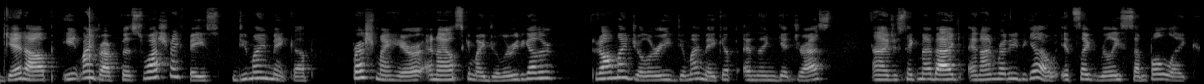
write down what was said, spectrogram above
get up, eat my breakfast, wash my face, do my makeup, brush my hair, and I also get my jewelry together. Put on my jewelry, do my makeup, and then get dressed. And I just take my bag and I'm ready to go. It's like really simple, like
